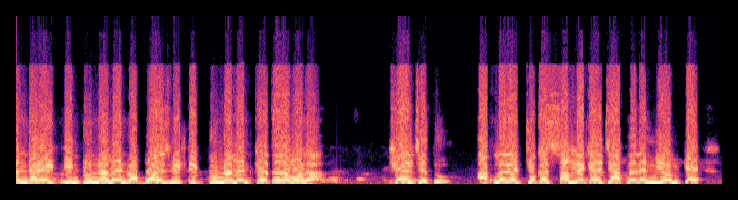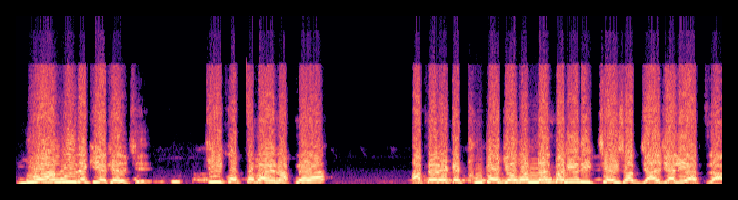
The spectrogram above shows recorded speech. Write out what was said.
আন্ডার এইটিন টুর্নামেন্ট বা বয়েজ ভিত্তিক টুর্নামেন্ট খেলতে দেবো না। খেলছে তো। আপনাদের চোখের সামনে খেলছে, আপনাদের নিয়মকে বুড়ো আঙুল দেখিয়ে খেলছে। কি করতে পারেন আপনারা? আপনাদেরকে ঠুটো জগন্নাথ বানিয়ে দিচ্ছে এইসব জাল জালিয়াতরা।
